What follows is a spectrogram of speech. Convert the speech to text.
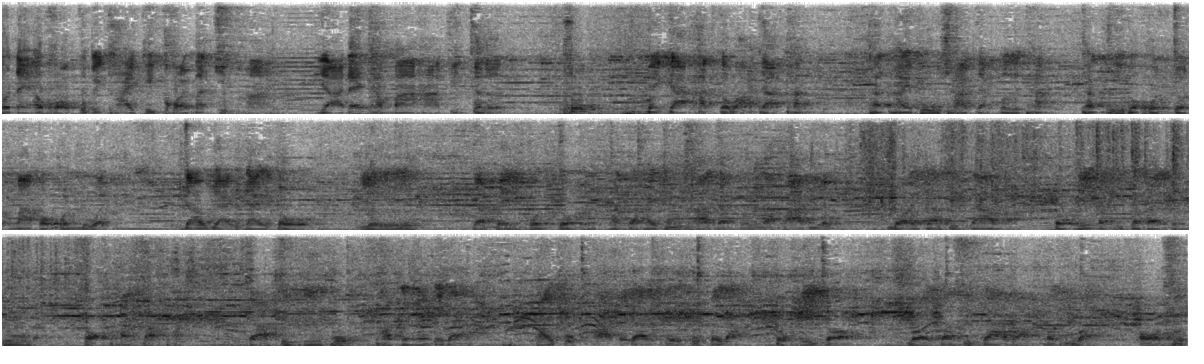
คนไหนเอาของกูไปขายกินขอยมันชิบหาย อย่าได้ทำมาหากินเจริญผมไม่กล้าขัดกวาจากท่าน ท่านให้บูชาจากมือท่าน ท่านถือว่าคนจน จ้าใหญ่ใหญ่โต หรือจะเป็นคนจนท่านก็ให้บูชาจากมือราคาเดียวร้อยเก้าสิบเก้าบาท ตรงนี้มาที่กระไดกันดูสองพันสามพันจากสิบนิ้วผมทำยังไงไม่ได้ให้ผมขาดไม่ได้เลยผมไม่ได้ ตรงนี้ก็ร้อยเก้าสิบเก้าบาทเท่าที่ว่าอ๋อส่วน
